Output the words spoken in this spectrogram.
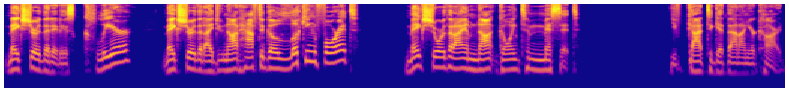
make sure that it is clear, make sure that I do not have to go looking for it, make sure that I am not going to miss it. You've got to get that on your card.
